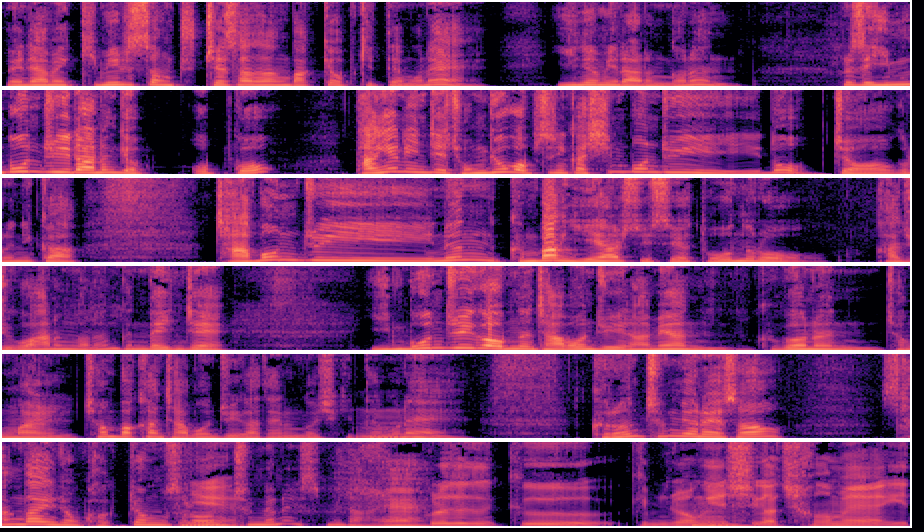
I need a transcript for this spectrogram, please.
왜냐하면 김일성 주체 사상밖에 없기 때문에 이념이라는 거는 그래서 인본주의라는 게 없- 없고 당연히 이제 종교가 없으니까 신본주의도 없죠. 그러니까 자본주의는 금방 이해할 수 있어요. 돈으로 가지고 하는 거는. 근데 이제 인본주의가 없는 자본주의라면 그거는 정말 천박한 자본주의가 되는 것이기 때문에 그런 측면에서 상당히 좀 걱정스러운 예. 측면은 있습니다. 예. 그래서 그 김종인 음. 씨가 처음에 이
